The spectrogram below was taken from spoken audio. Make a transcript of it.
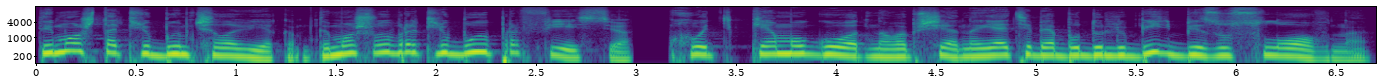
Ты можешь стать любым человеком, ты можешь выбрать любую профессию, хоть кем угодно вообще, но я тебя буду любить безусловно.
